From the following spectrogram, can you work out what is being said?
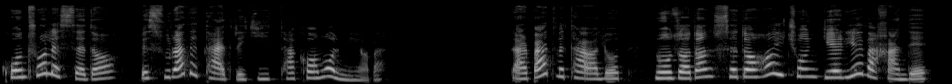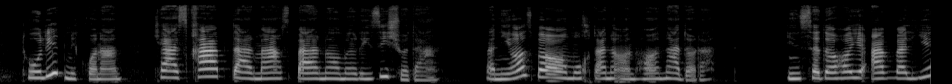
کنترل صدا به صورت تدریجی تکامل می‌یابد. در بد و تولد نوزادان صداهایی چون گریه و خنده تولید می کنند که از قبل در مغز برنامه ریزی شدند و نیاز به آموختن آنها ندارند. این صداهای اولیه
